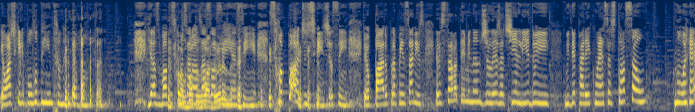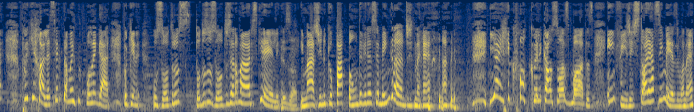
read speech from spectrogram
Eu acho que ele pulou dentro, né, da bota. E as botas Aquelas começaram botas a andar sozinhas, né? assim. Só pode, gente, assim. Eu paro pra pensar nisso. Eu estava terminando de ler, já tinha lido e me deparei com essa situação. Não é? Porque, olha, se ele tamanho do polegar. Porque os outros, todos os outros eram maiores que ele. Exato. Imagino que o papão deveria ser bem grande, né? E aí ele colocou, ele calçou as botas. Enfim, gente, história é assim mesmo, né?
